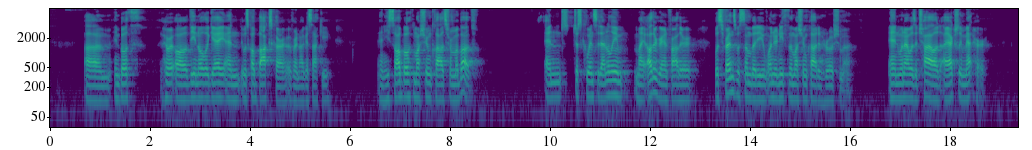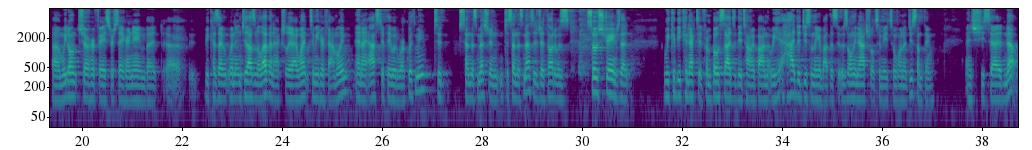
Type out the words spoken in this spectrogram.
um, in both her, uh, the Enola Gay and it was called Bockscar over Nagasaki. And he saw both mushroom clouds from above. And just coincidentally, my other grandfather was friends with somebody underneath the mushroom cloud in Hiroshima. And when I was a child, I actually met her. Um, we don't show her face or say her name, but uh, because I, when in 2011, actually, I went to meet her family and I asked if they would work with me to send this mission, to send this message. I thought it was so strange that we could be connected from both sides of the atomic bomb that we had to do something about this. It was only natural to me to want to do something. And she said, no,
